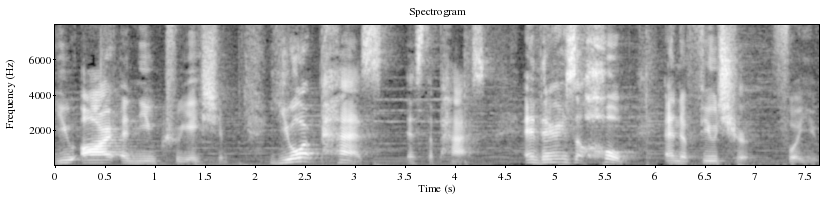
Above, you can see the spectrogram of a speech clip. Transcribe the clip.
you are a new creation. Your past is the past, and there is a hope and a future for you.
